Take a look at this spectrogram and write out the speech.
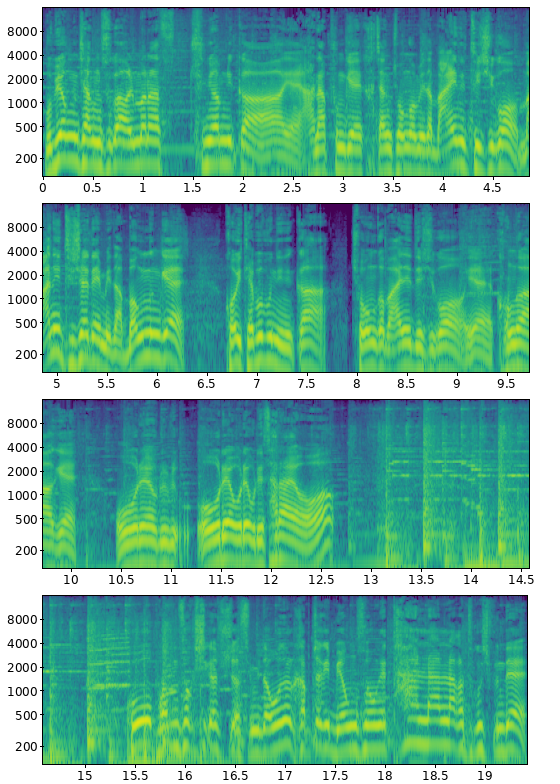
무병장수가 얼마나 수- 중요합니까? 예, 안 아픈 게 가장 좋은 겁니다. 많이 드시고, 많이 드셔야 됩니다. 먹는 게 거의 대부분이니까 좋은 거 많이 드시고, 예, 건강하게 오래오래, 오래 오래 우리 살아요. 고범석 씨가 주셨습니다. 오늘 갑자기 명수홍의 탈랄라가 듣고 싶은데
